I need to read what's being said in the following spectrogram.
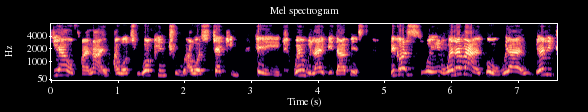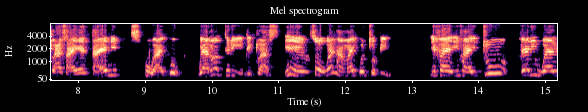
year of my life, I was walking through, I was checking, hey, when will I be that best? Because we, whenever I go, we are any class I enter, any school I go, we are not three in the class. Eh, So when am I going to be? If I if I do very well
